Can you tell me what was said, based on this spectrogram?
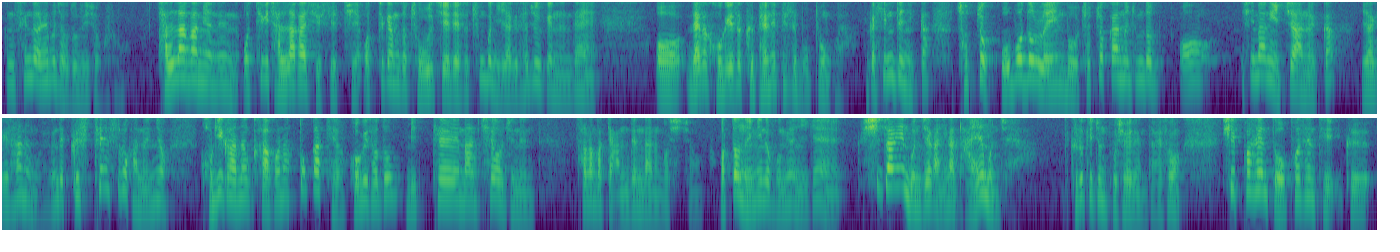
한번 생각을 해보자 논리적으로. 잘 나가면은 어떻게 잘 나갈 수 있을지 어떻게 하면 더 좋을지에 대해서 충분히 이야기를 해주겠는데 어, 내가 거기에서 그 베네핏을 못 본 거야. 그러니까 힘드니까 저쪽 오버 더 레인보우 저쪽 가면 좀 더 어, 희망이 있지 않을까? 이야기를 하는 거예요. 근데 그 스탠스로 가면요. 거기 가거나 똑같아요. 거기서도 밑에만 채워주는 사람밖에 안 된다는 것이죠. 어떤 의미로 보면 이게 시장의 문제가 아니라 나의 문제야. 그렇게 좀 보셔야 된다. 그래서 10% 5%그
